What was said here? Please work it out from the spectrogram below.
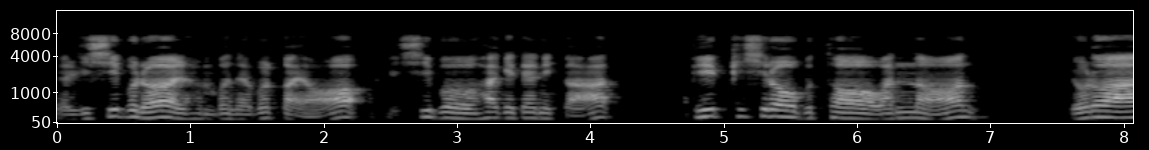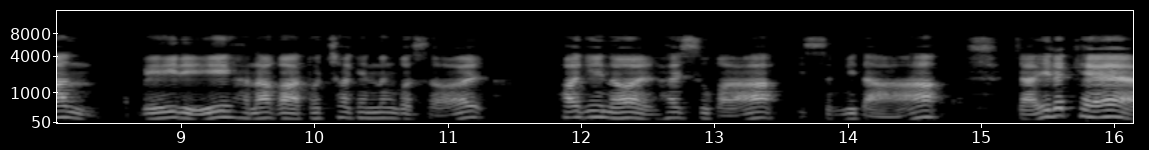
리시브를 한번 해볼까요? 리시브 하게 되니까 BPC로부터 왔는 이러한 메일이 하나가 도착했는 것을 확인을 할 수가 있습니다. 자, 이렇게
